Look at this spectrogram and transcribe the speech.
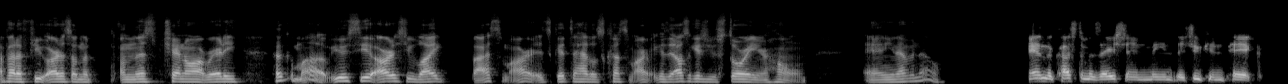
I've had a few artists on the on this channel already. Hook them up. You see an artist you like, buy some art. It's good to have those custom art because it also gives you a story in your home, and you never know. And the customization means that you can pick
